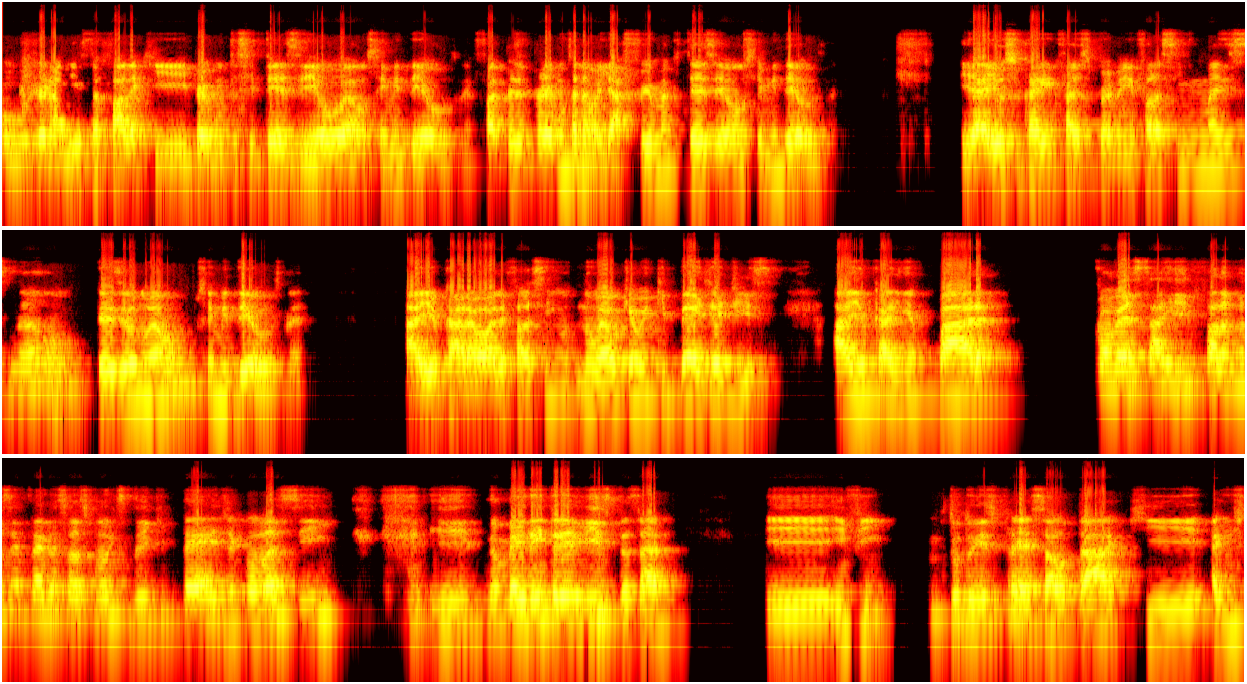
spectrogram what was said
O jornalista fala que pergunta se Teseu é um semideus, né? Pergunta não, ele afirma que Teseu é um semideus, né? E aí o carinha que faz o Superman fala assim, mas não, Teseu não é um semideus, né? Aí o cara olha e fala assim, não é o que a Wikipédia diz. Aí o carinha para, começa a rir, fala: Você pega suas fontes do Wikipedia, como assim? E no meio da entrevista, sabe? E, enfim, tudo isso para ressaltar que a gente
